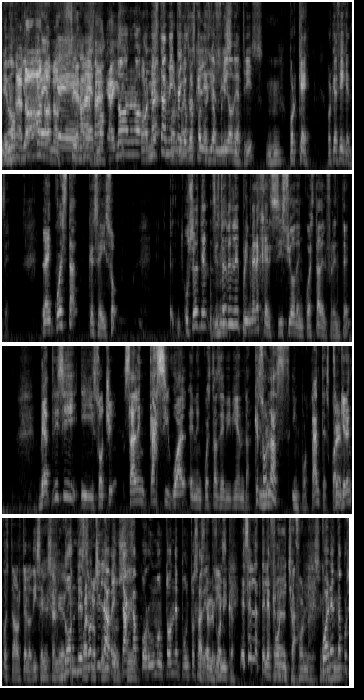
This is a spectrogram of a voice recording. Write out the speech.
Yo, no, yo no, creo no. que. Ver, no, no, no, honestamente yo creo que les dio frío listo. Beatriz. ¿Por qué? Porque fíjense, la encuesta que se hizo, ustedes ven- si ustedes ven el primer ejercicio de encuesta del frente, Beatriz y, y Xochitl salen casi igual en encuestas de vivienda, que son las importantes. Cualquier encuestador te lo dice. Sí, Donde Xochitl la ventaja sí. por un montón de puntos a Es Beatriz. telefónica. Es en la telefónica. chafona, sí. 40%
